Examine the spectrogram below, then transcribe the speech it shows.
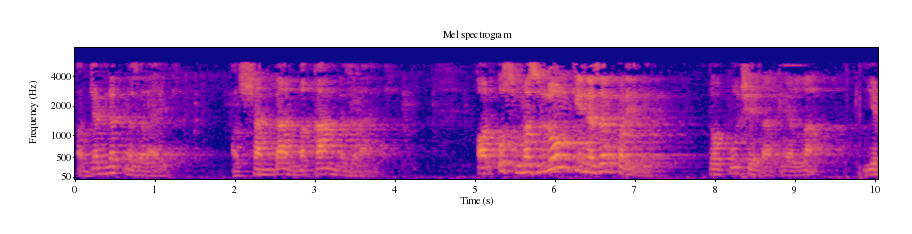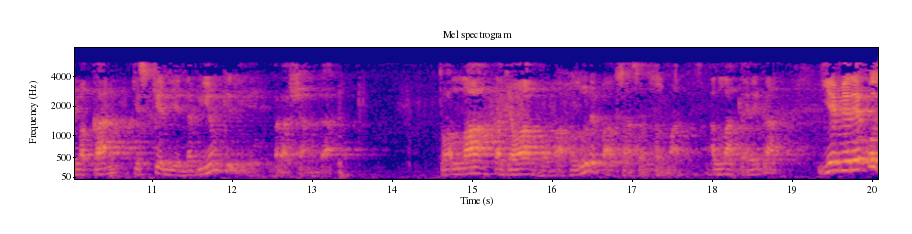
اور جنت نظر آئے گی اور شاندار مکان نظر آئے گی۔ اور اس مظلوم کی نظر پڑے گی تو پوچھے گا کہ اللہ یہ مکان کس کے لیے؟ نبیوں کے لیے؟ بڑا شاندار۔ ہے تو اللہ کا جواب ہوگا۔ حضور پاک شاسن فرمان اللہ کہے گا، یہ میرے اس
